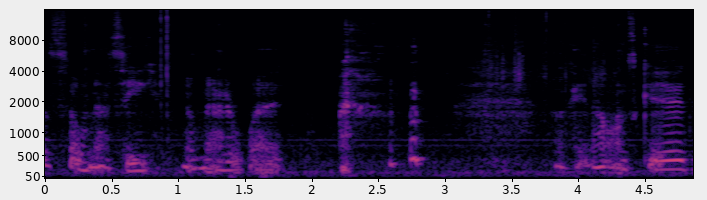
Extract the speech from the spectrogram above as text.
This is so messy, no matter what. okay, that one's good.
